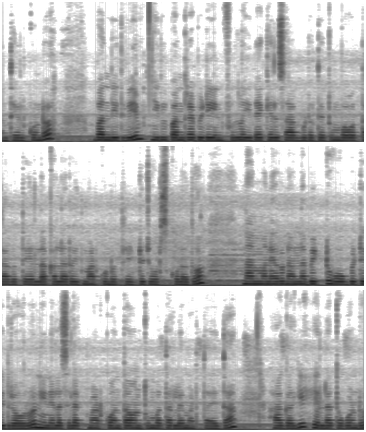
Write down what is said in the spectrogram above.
ಅಂತ ಹೇಳ್ಕೊಂಡು ಬಂದಿದ್ವಿ. ಇಲ್ಲಿ ಬಂದರೆ ಬಿಡಿ ಇನ್ನು ಫುಲ್ ಇದೇ ಕೆಲಸ ಆಗಿಬಿಡುತ್ತೆ. ತುಂಬ ಹೊತ್ತಾಗುತ್ತೆ. ಎಲ್ಲ ಕಲರು ಇದು ಮಾಡಿಕೊಂಡು ಥ್ರೆಡ್ ಜೋಡಿಸ್ಕೊಳ್ಳೋದು. ನಮ್ಮ ಮನೆಯವರು ನನ್ನ ಬಿಟ್ಟು ಹೋಗ್ಬಿಟ್ಟಿದ್ರು ಅವರು, ನೀನೆಲ್ಲ ಸೆಲೆಕ್ಟ್ ಮಾಡ್ಕೊ ಅಂತ ಅವ್ನು ತುಂಬ ತರಲೆ ಮಾಡ್ತಾಯಿದ್ದ ಹಾಗಾಗಿ ಎಲ್ಲ ತೊಗೊಂಡು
